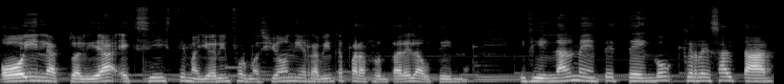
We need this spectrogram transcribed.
hoy en la actualidad existe mayor información y herramientas para afrontar el autismo. Y finalmente tengo que resaltar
